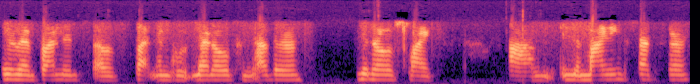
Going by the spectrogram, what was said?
an abundance of platinum group metals and other minerals like um, in the mining sector.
